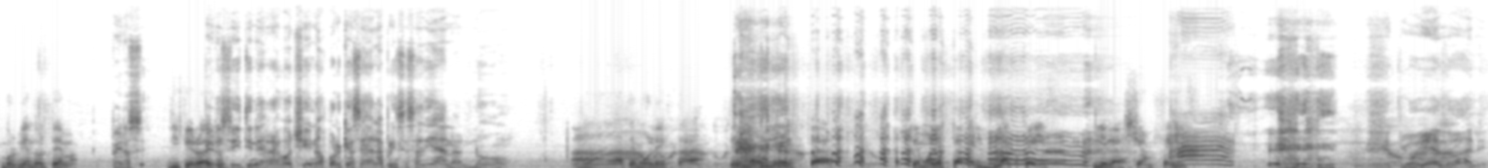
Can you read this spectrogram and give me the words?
volviendo al tema. Pero si, Difiero de pero ti. si tienes rasgos chinos, ¿por qué haces a la princesa Diana? No. Ah, te Ah, molesta, te molesta, huevo. te molesta el blackface y el Asian face. Vamos a- jodiendo, vale.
